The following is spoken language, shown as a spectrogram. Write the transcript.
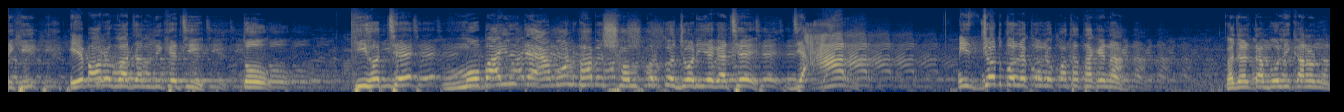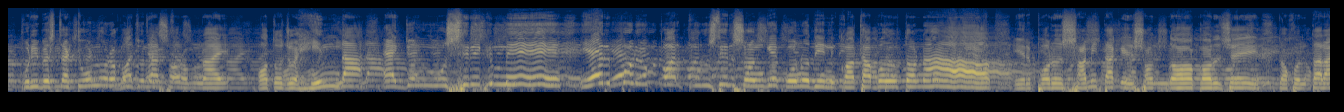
লিখি। এবারও গজল লিখেছি। তো কি হচ্ছে? মোবাইলটা এমন ভাবে সম্পর্ক জড়িয়ে গেছে যে আর ইজ্জত বলে কোনো কথা থাকে না। গজলটা বলি কারণ পরিবেশটা একটু অন্যরকম চলে সরম নাই। অথচ হিন্দা একজন মুশরিক মেয়ে, এরপর পর পুরুষের সঙ্গে কোনোদিন কথা বলতো না। এরপরও স্বামী তাকে সন্দেহ করছে। তখন তারা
